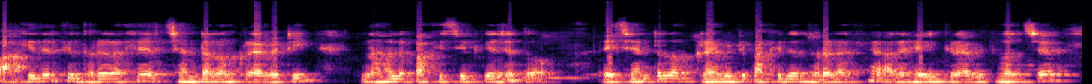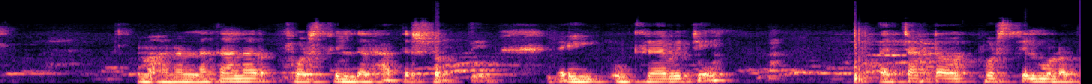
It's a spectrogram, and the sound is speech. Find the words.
পাখিদেরকে ধরে রাখে সেন্টার অফ গ্র্যাভিটি না হলে পাখি ছিটকে যেত। এই সেন্টার অফ গ্র্যাভিটি পাখিদের ধরে রাখে, আর এই গ্র্যাভিটি হচ্ছে মহান আল্লাহ তাআলার ফোর্স ফিল্ডের হাতের শক্তি। এই গ্র্যাভিটি চারটা ফোর্স ফিল্ড মূলত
